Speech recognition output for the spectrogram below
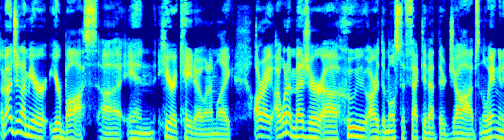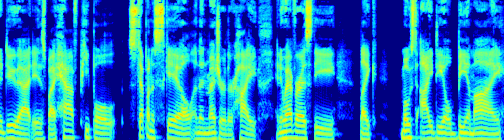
Imagine I'm your your boss uh, in here at Cato, and I'm like, all right, I want to measure uh, who are the most effective at their jobs, and the way I'm going to do that is by have people step on a scale and then measure their height, and whoever has the like most ideal BMI,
